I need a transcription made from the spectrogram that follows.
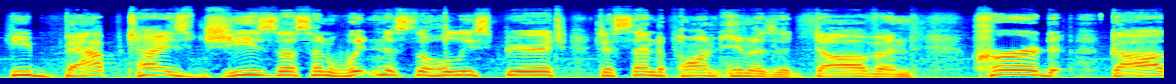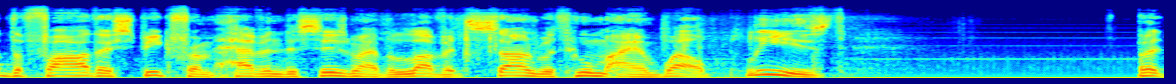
He baptized Jesus and witnessed the Holy Spirit descend upon him as a dove and heard God the Father speak from heaven, This is my beloved Son with whom I am well pleased. But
